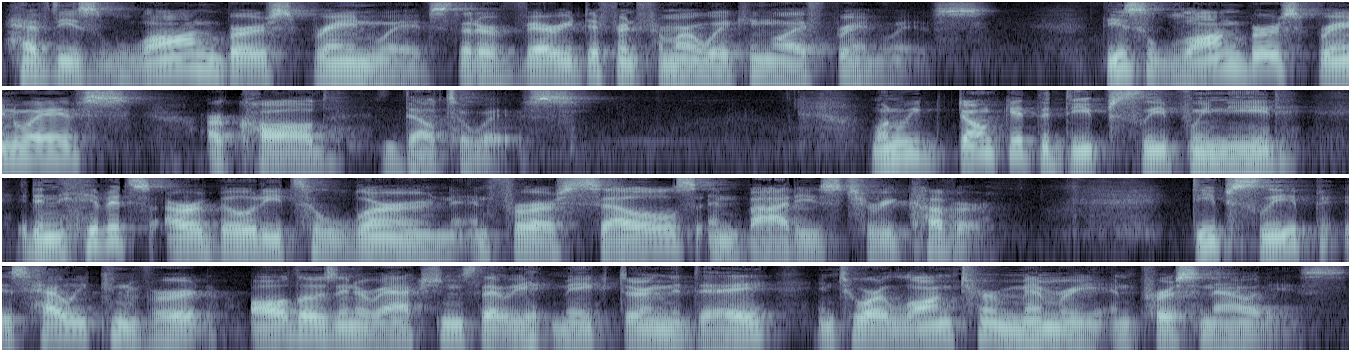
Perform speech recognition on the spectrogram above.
have these long burst brain waves that are very different from our waking life brain waves. These long burst brain waves are called delta waves. When we don't get the deep sleep we need, it inhibits our ability to learn and for our cells and bodies to recover. Deep sleep is how we convert all those interactions that we make during the day into our long term memory and personalities.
